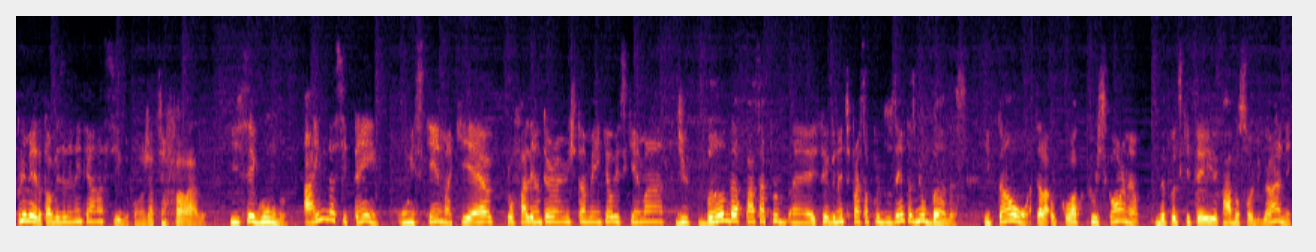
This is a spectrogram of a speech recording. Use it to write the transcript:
Primeiro, talvez ele nem tenha nascido, como eu já tinha falado. E segundo, ainda se tem um esquema que é o que eu falei anteriormente também, que é o esquema de banda passa por. É, integrantes passa por 200 mil bandas. Então, sei lá, o Chris Cornell, depois que tem Cabo Sword Garden,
